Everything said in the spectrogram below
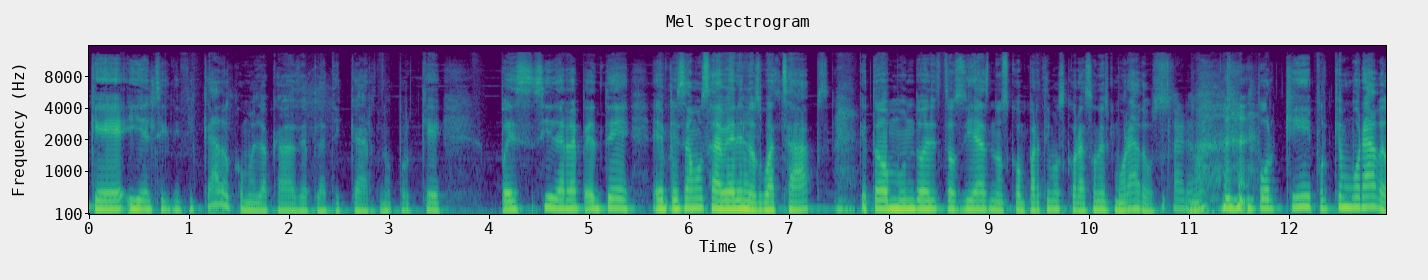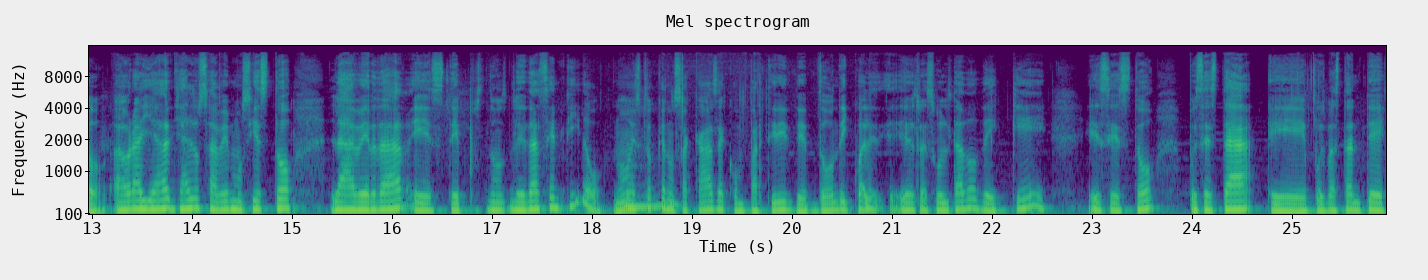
que y el significado como lo acabas de platicar, ¿no? Porque pues si de repente empezamos a ver en los WhatsApps que todo el mundo estos días nos compartimos corazones morados, ¿no? ¿Por qué? ¿Por qué morado? Ahora ya ya lo sabemos y esto la verdad este pues nos le da sentido, ¿no? Esto que nos acabas de compartir y de dónde y cuál es el resultado de qué es esto, pues está eh, pues bastante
